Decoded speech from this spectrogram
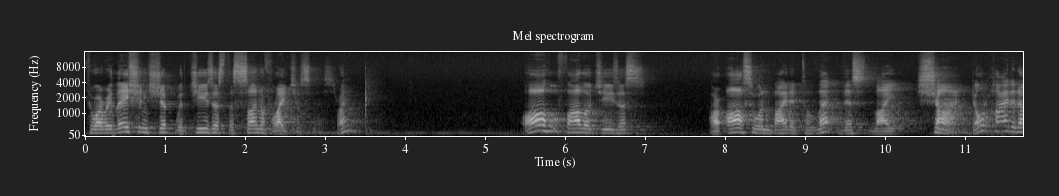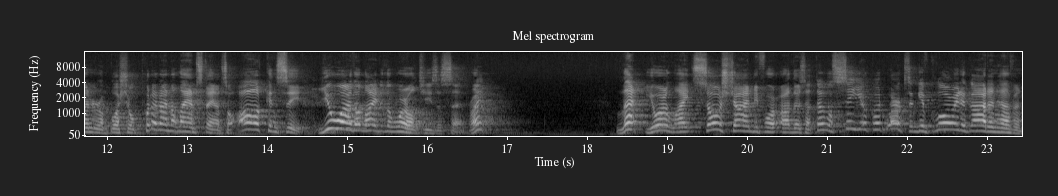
through our relationship with Jesus, the Son of righteousness, right? All who follow Jesus are also invited to let this light shine. Don't hide it under a bushel, put it on a lampstand so all can see. You are the light of the world, Jesus said, right? Let your light so shine before others that they will see your good works and give glory to God in heaven.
